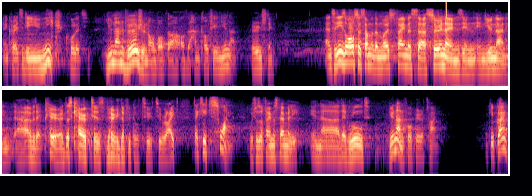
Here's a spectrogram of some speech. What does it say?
and created a unique, call it Yunnan version of, of, the, of the Han culture in Yunnan. Very interesting. And so these are also some of the most famous uh, surnames in, in Yunnan in, uh, over that period. This character is very difficult to, to write. It's actually Cuan, which was a famous family in, uh, that ruled Yunnan for a period of time. Keep going.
